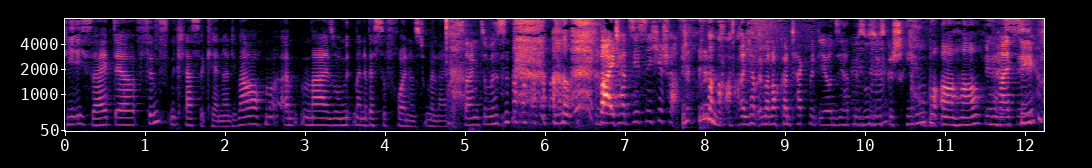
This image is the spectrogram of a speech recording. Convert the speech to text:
die ich seit der fünften Klasse kenne, die war auch mal, ähm, mal so mit meine beste Freundin, es tut mir leid, das sagen zu müssen. Weit hat sie es nicht geschafft. Ich habe immer noch Kontakt mit ihr und sie hat mir so süß geschrieben. Aha, wie, heißt sie?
